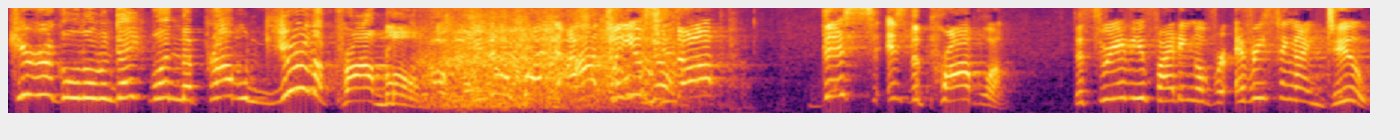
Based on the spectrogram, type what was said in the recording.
Kyra going on a date wasn't the problem. You're the problem. Oh, you know what? I Will you stop? This is the problem. The three of you fighting over everything I do.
